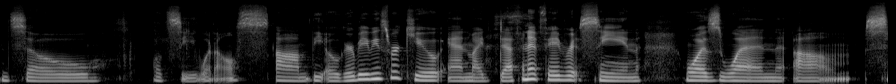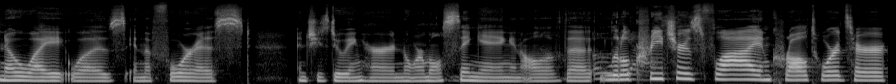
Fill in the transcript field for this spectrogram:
and so, let's see what else. Um, the ogre babies were cute, and my definite favorite scene was when um, Snow White was in the forest. And she's doing her normal singing, and all of the little yes. creatures fly and crawl towards her.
